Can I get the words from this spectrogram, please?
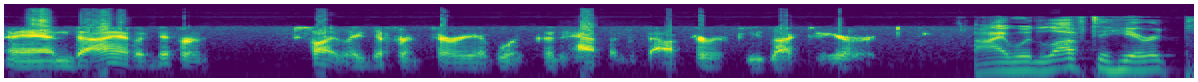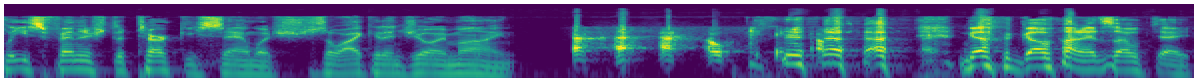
and I have a different, slightly different theory of what could happen, Doctor. If you'd like to hear it, I would love to hear it. Please finish the turkey sandwich so I can enjoy mine. okay. go, go on, it's okay.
